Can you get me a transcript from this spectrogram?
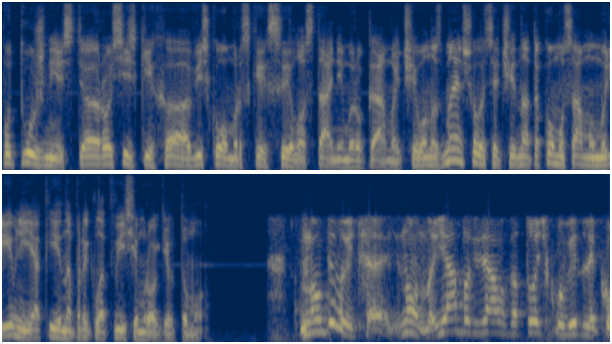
потужність російських військово-морських сил останніми роками? Чи воно зменшилося, чи на такому самому рівні, як і, наприклад, 8 років тому? Ну, дивіться, ну я би взяв за точку відліку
